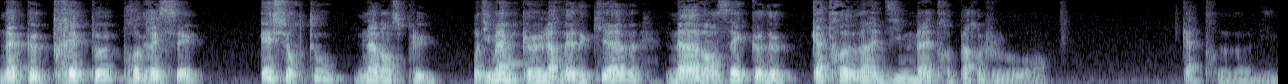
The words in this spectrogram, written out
n'a que très peu progressé et surtout n'avance plus. On dit même que l'armée de Kiev n'a avancé que de 90 mètres par jour. 90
